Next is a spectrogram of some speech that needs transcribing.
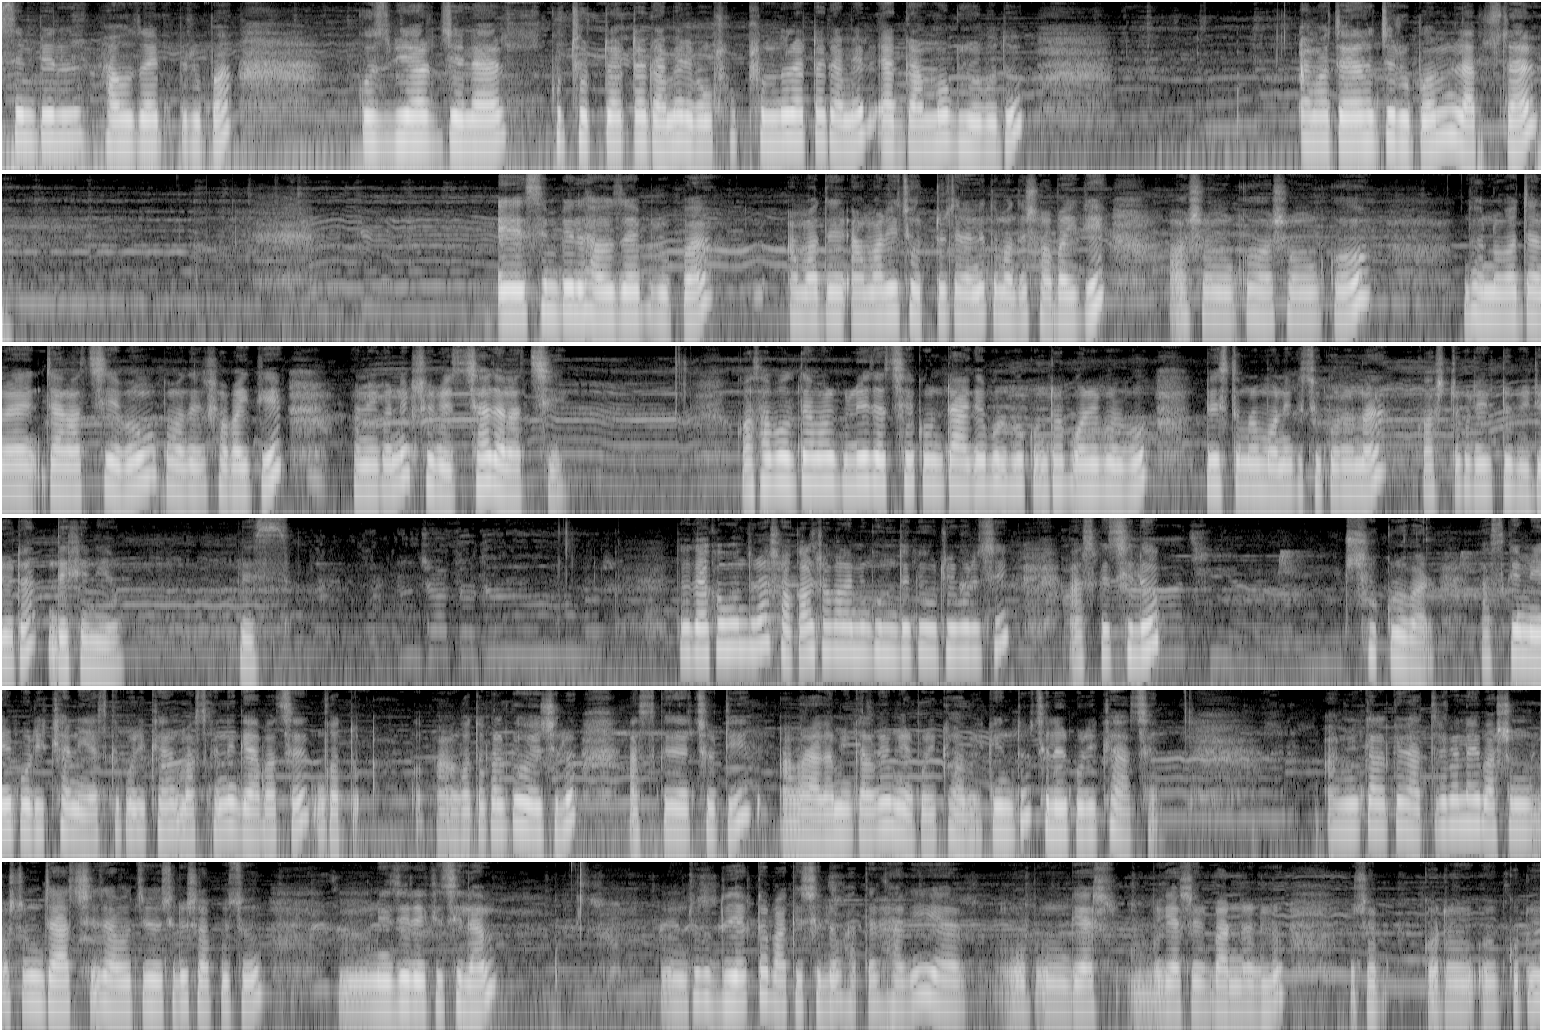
simple housewife Rupa. Coochbehar জেলার খুব ছোট্ট একটা গ্রামের এবং খুব সুন্দর একটা গ্রামের এক গ্রাম্য গৃহবধূ। আমার চ্যানেল হচ্ছে Rupam love star a simple housewife Rupa. আমাদের, আমার এই ছোট্ট চ্যানেলে তোমাদের সবাইকে অসংখ্য অসংখ্য ধন্যবাদ জানাই, জানাচ্ছি এবং তোমাদের সবাইকে অনেক অনেক শুভেচ্ছা জানাচ্ছি। কথা বলতে আমার গুলিয়ে যাচ্ছে, কোনটা আগে বলব, কোনটা পরে বলব। প্লিজ তোমরা মনে কিছু করো না, কষ্ট করে একটু ভিডিওটা দেখে নিও। প্লিজ। তো দেখো বন্ধুরা, সকাল সকাল আমি ঘুম থেকে উঠে পড়েছি। আজকে ছিল শুক্রবার। আজকে মেয়ের পরীক্ষা নিয়ে আজকে পরীক্ষার মাঝখানে গ্যাপ আছে। গত গতকালকে হয়েছিল। আজকে ছুটি, আবার আগামীকালকে মেয়ের পরীক্ষা হবে। কিন্তু ছেলের পরীক্ষা আছে। আমি কালকে রাত্রেবেলায় বাসন বাসন যা যাবতীয় ছিল সব কিছু মেজে রেখেছিলাম। শুধু দুই একটা বাকি ছিল হাতের হাঁড়ি আর গ্যাস, গ্যাসের বার্নারগুলো ওসব কত কত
